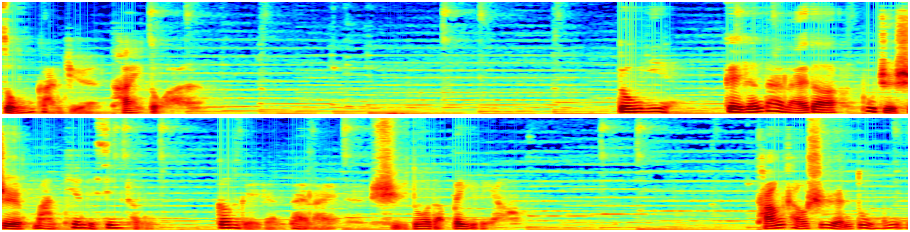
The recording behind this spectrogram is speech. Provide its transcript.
总感觉太短。冬夜给人带来的不只是满天的星辰，更给人带来许多的悲凉。唐朝诗人杜牧。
